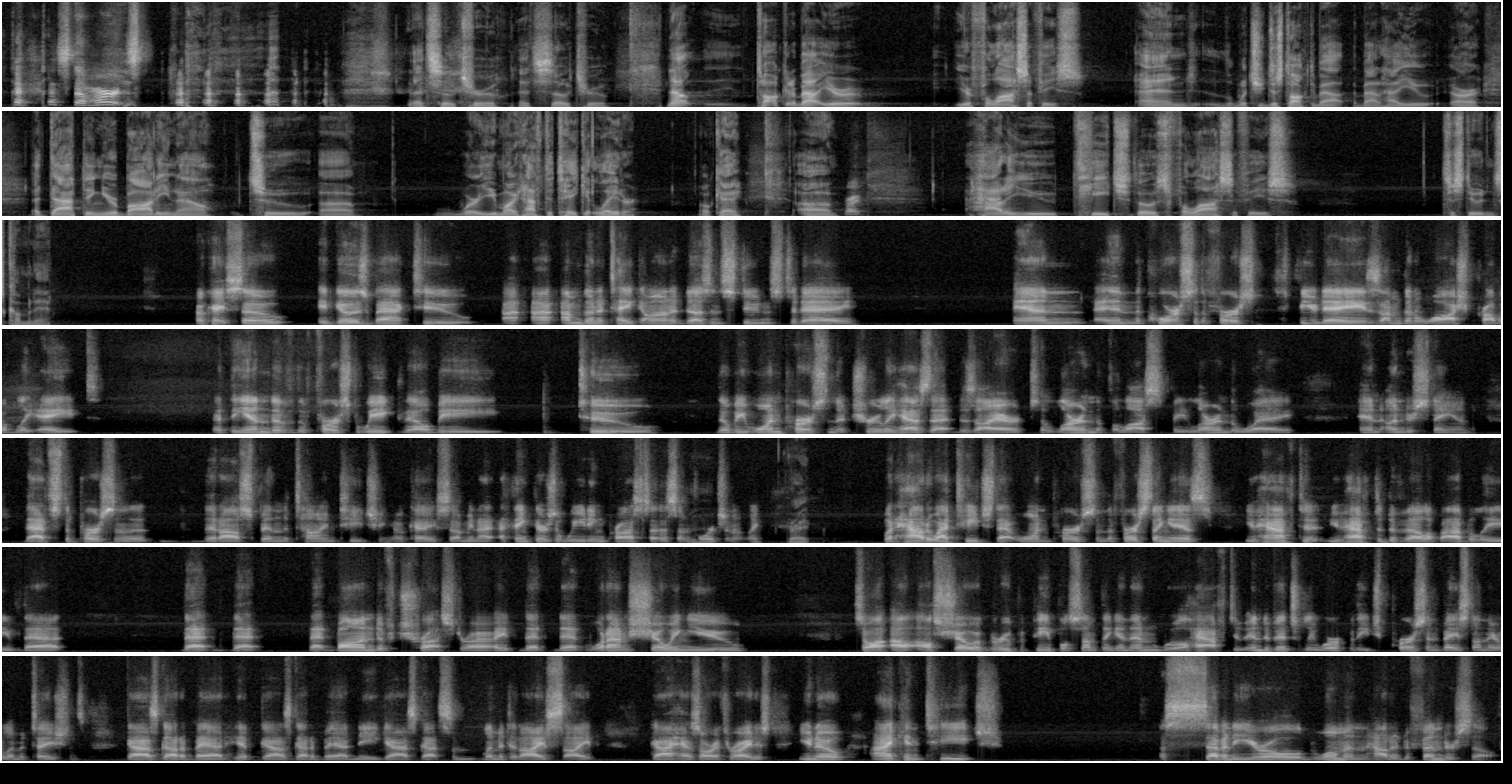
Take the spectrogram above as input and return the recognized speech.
that stuff hurts. That's so true. That's so true. Now, talking about your your philosophies and what you just talked about about how you are adapting your body now to uh, where you might have to take it later. Okay, uh, Right. how do you teach those philosophies to students coming in? Okay, so it goes back to I, I, I'm going to take on a dozen students today, and, in the course of the first few days, I'm going to wash probably eight. At the end of the first week, there'll be two. There'll be one person that truly has that desire to learn the philosophy, learn the way, and understand. That's the person that that I'll spend the time teaching. Okay, so I mean, I, I think there's a weeding process, unfortunately Right. But how do i teach that one person the first thing is you have to you have to develop i believe that that that that bond of trust, right? That that what I'm showing you. So I'll, I'll show a group of people something, and then we'll have to individually work with each person based on their limitations. Guy's got a bad hip, guy's got a bad knee, guy's got some limited eyesight, guy has arthritis. You know, I can teach a 70 year old woman how to defend herself.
